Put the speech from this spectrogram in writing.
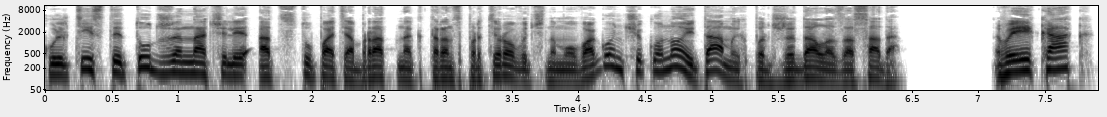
Культисты тут же начали отступать обратно к транспортировочному вагончику, но и там их поджидала засада. «Вы как?»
